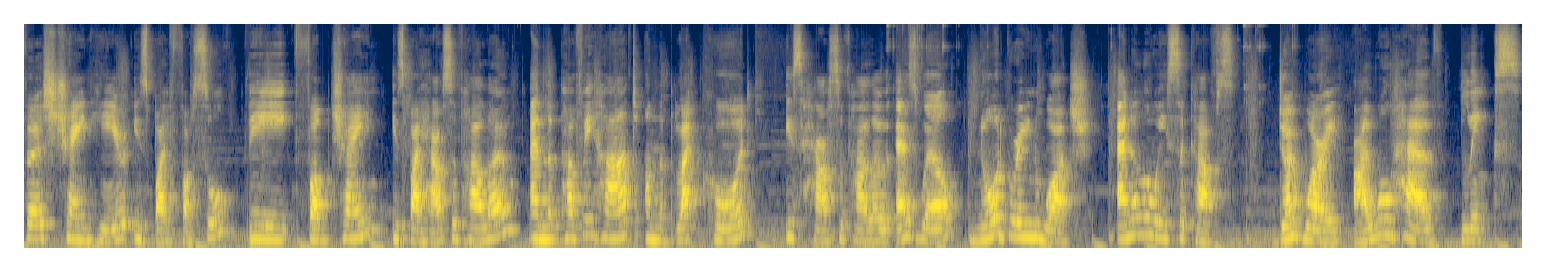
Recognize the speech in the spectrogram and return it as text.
first chain here is by Fossil, the fob chain is by House of Harlow, and the puffy heart on the black cord is House of Harlow as well. Nordgreen watch, Ana Luisa cuffs, don't worry, I will have links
